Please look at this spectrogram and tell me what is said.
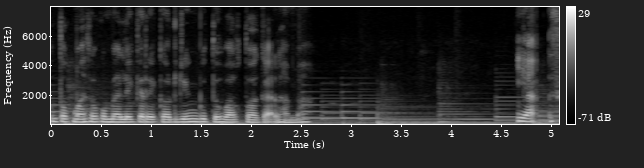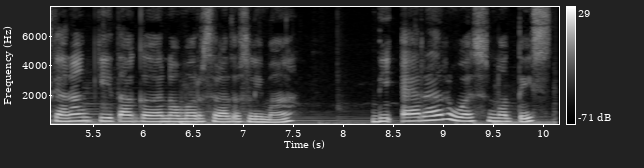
untuk masuk kembali ke recording butuh waktu agak lama. Ya, sekarang kita ke nomor 105. The error was noticed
